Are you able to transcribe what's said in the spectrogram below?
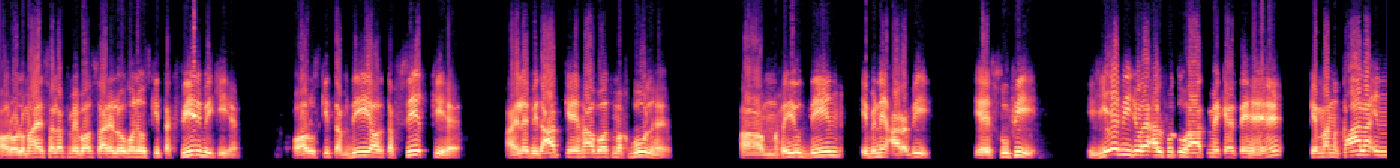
और उलमाए सलफ में बहुत सारे लोगों ने उसकी तकफीर भी की है और उसकी तब्दी और तफसीक की है। अहले बिदात के यहाँ बहुत मकबूल हैं। महीउद्दीन इबन अरबी, ये सूफी, ये भी जो है अल्फतुहात में कहते हैं कि मन काला इन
